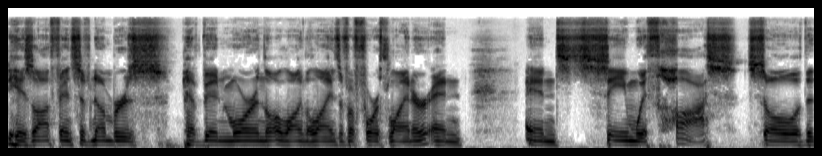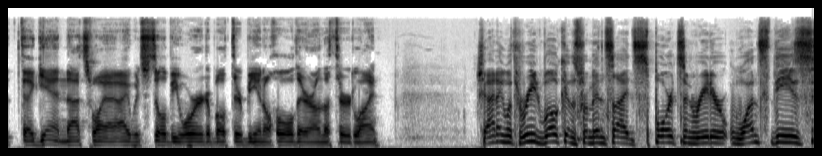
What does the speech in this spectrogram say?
his offensive numbers have been more the, along the lines of a fourth liner, and and same with Haas. So that again, that's why I would still be worried about there being a hole there on the third line. Chatting with Reed Wilkins from Inside Sports and Reader. Once these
